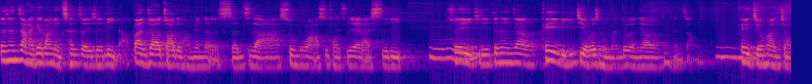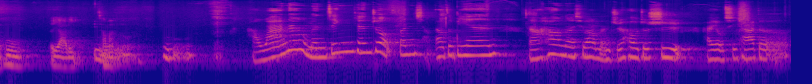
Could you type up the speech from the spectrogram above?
登山杖还可以帮你撑着一些力啊，不然就要抓着旁边的绳子啊、树木啊、石头之类来施力。嗯，所以其实登山杖可以理解为什么蛮多人要用登山杖，嗯可以减缓脚步的压力，差蛮多的。好啊，那我们今天就分享到这边。然后呢，希望我们之后就是还有其他的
